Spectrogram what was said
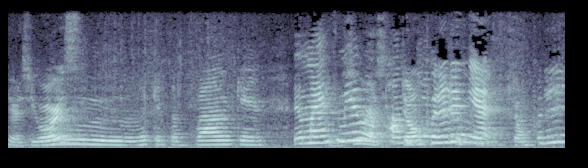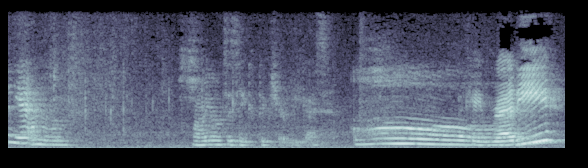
There's yours. Ooh, look at the pumpkin. It reminds There's me yours. of a pumpkin. Don't put it in yet. Don't put it in yet. Um, Mommy wants to take a picture of you guys. Oh. Okay, ready?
